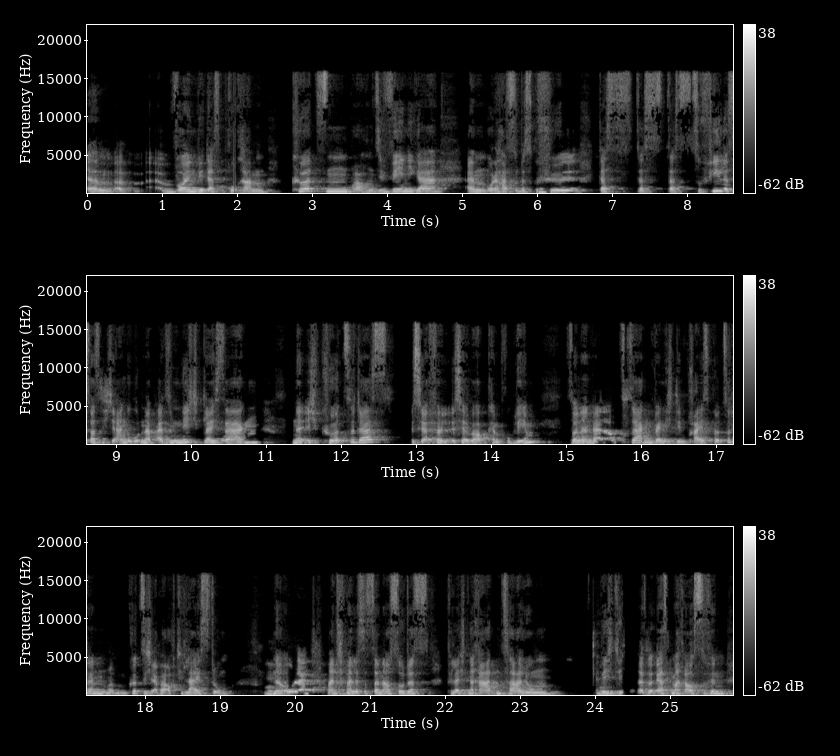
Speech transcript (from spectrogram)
ähm, äh, wollen wir das Programm kürzen? Brauchen Sie weniger? Ähm, oder hast du das Gefühl, dass das zu viel ist, was ich dir angeboten habe? Also nicht gleich sagen, ne, ich kürze das, ist ja, ist ja überhaupt kein Problem, sondern dann auch zu sagen, wenn ich den Preis kürze, dann ähm, kürze ich aber auch die Leistung. Ne? Mhm. Ne? Oder manchmal ist es dann auch so, dass vielleicht eine Ratenzahlung mhm. wichtig ist. Also erstmal rauszufinden,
